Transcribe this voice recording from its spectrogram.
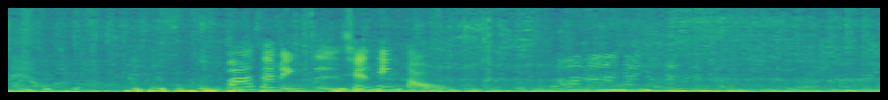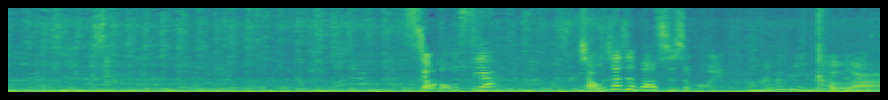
只，可以可惜的。六颗送出去。五八三明治，前厅堡，小龙虾真的不知道吃什么哎、壳啊，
